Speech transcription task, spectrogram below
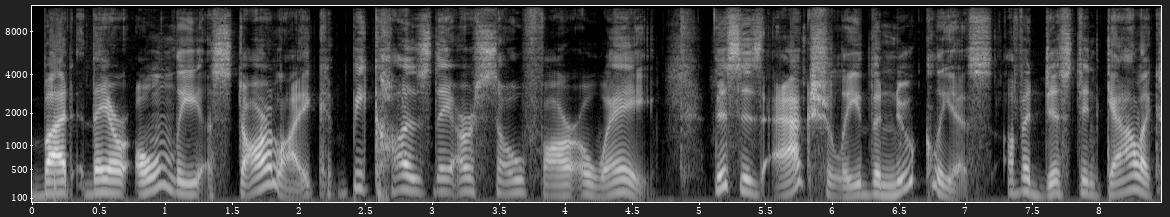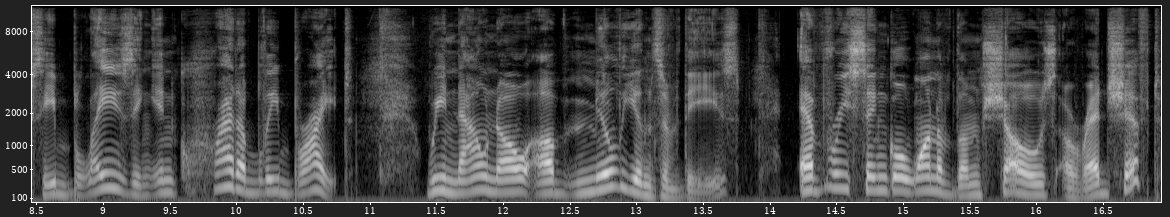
But they are only star like because they are so far away. This is actually the nucleus of a distant galaxy blazing incredibly bright. We now know of millions of these. Every single one of them shows a redshift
